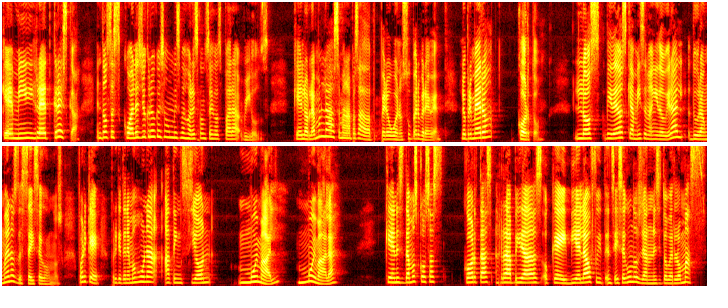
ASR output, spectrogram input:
que mi red crezca. Entonces, ¿cuáles yo creo que son mis mejores consejos para Reels? Que lo hablamos la semana pasada, pero bueno, súper breve. Lo primero, corto. Los videos que a mí se me han ido viral duran menos de 6 segundos. ¿Por qué? Porque tenemos una atención muy mal, muy mala, que necesitamos cosas cortas, rápidas. Ok, vi el outfit en 6 segundos, ya no necesito verlo más.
